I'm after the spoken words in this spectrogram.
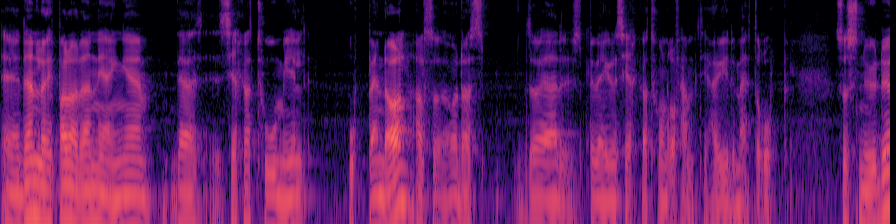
eh, den løypa da, den gjenger Det er ca. to mil opp en dal. Altså, og da, da er det, beveger du ca. 250 høydemeter opp. Så snur du,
